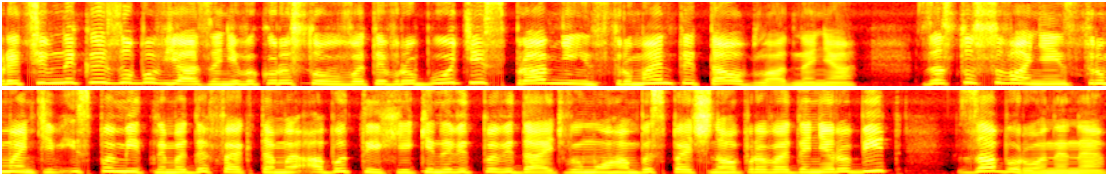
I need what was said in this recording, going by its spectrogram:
Працівники зобов'язані використовувати в роботі справні інструменти та обладнання. Застосування інструментів із помітними дефектами або тих, які не відповідають вимогам безпечного проведення робіт, заборонене.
